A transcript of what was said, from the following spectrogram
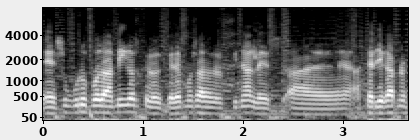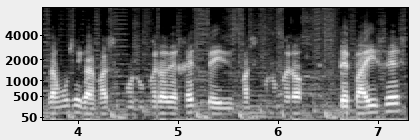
es un grupo de amigos que lo que queremos al final es eh, hacer llegar nuestra música al máximo número de gente y al máximo número de países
